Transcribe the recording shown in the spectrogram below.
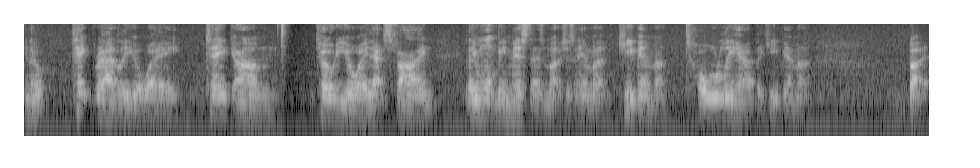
You know, take Bradley away, take um, Cody away, that's fine. They won't be missed as much as Emma. Keep Emma. Totally have to keep Emma. But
